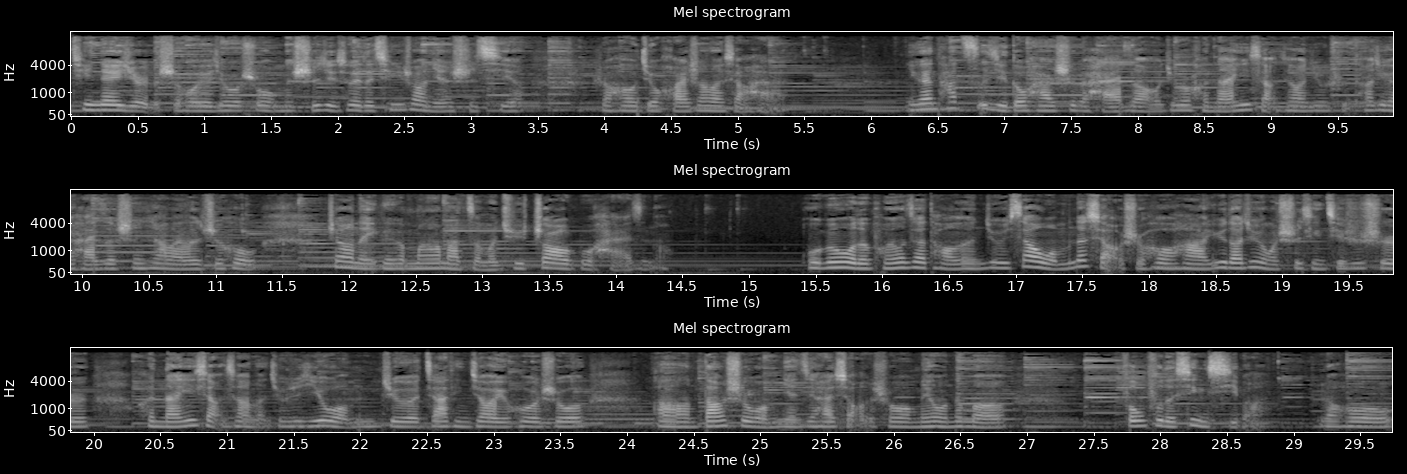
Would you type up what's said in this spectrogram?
teenager 的时候，也就是说我们十几岁的青少年时期，然后就怀上了小孩。你看他自己都还是个孩子啊，我就是很难以想象，就是他这个孩子生下来了之后，这样的一个妈妈怎么去照顾孩子呢？我跟我的朋友在讨论，就是像我们的小时候哈，遇到这种事情其实是很难以想象的。就是以我们这个家庭教育，或者说，嗯，当时我们年纪还小的时候，没有那么丰富的信息吧。然后，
